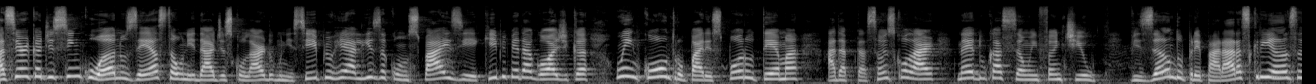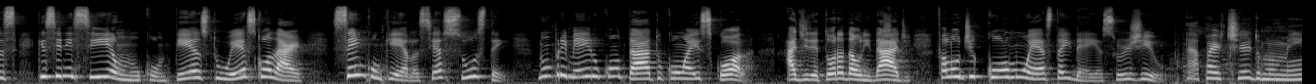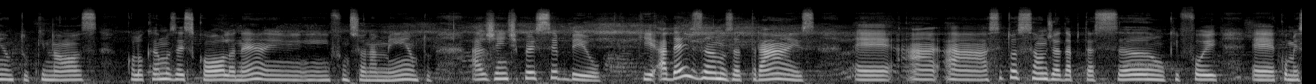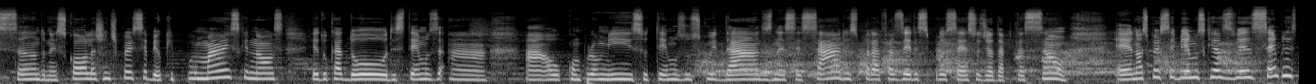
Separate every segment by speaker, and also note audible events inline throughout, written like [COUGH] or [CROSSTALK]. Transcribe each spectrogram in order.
Speaker 1: Há cerca de cinco anos, esta unidade escolar do município realiza com os pais e equipe pedagógica um encontro para expor o tema Adaptação Escolar na Educação Infantil, visando preparar as crianças que se iniciam no contexto escolar, sem com que elas se assustem num primeiro contato com a escola. A diretora da unidade falou de como esta ideia surgiu.
Speaker 2: A partir do momento que nós colocamos a escola né, em, em funcionamento, a gente percebeu que há 10 anos atrás é, a, a, situação de adaptação que foi é, começando na escola, a gente percebeu que por mais que nós, educadores, temos a, a, o compromisso, temos os cuidados necessários para fazer esse processo de adaptação, é, nós percebemos que às vezes sempre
